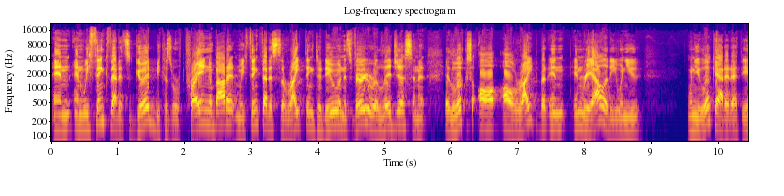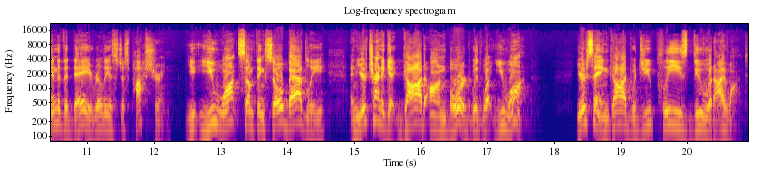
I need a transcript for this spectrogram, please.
And, and we think that it's good because we're praying about it and we think that it's the right thing to do and it's very religious and it, it looks all, all right. But in, in reality, when you, when you look at it, at the end of the day, really it's just posturing. You, you want something so badly, and you're trying to get God on board with what you want. You're saying, God, would you please do what I want?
